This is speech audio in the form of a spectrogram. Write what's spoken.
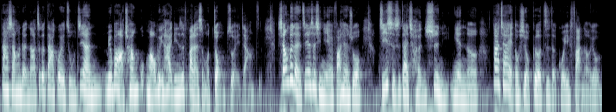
大商人啊，这个大贵族既然没有办法穿毛皮，他一定是犯了什么重罪这样子。相对的这件事情，你也会发现说，即使是在城市里面呢，大家也都是有各自的规范呢，有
